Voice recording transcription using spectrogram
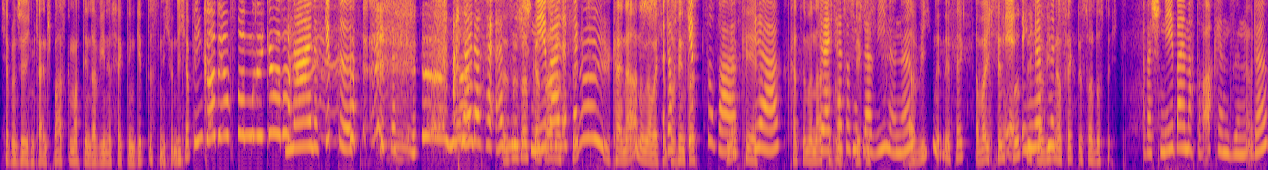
Ich habe natürlich einen kleinen Spaß gemacht, den Lawineneffekt, den gibt es nicht. Und ich habe ihn gerade erfunden, Ricardo. Nein, das gibt es. Das, ach nein, das heißt, du nicht Schneeballeffekt? Ja, keine Ahnung, aber ich habe es auf jeden es Fall. gibt sowas. Ja, okay. Ja. Kannst du immer nachgucken, Vielleicht heißt das es nicht Lawine, ne? Lawineneffekt. Aber ich finde es Äh, lustig. irgendwas mit- Lawineneffekt ist doch lustig. Aber Schneeball macht doch auch keinen Sinn, oder?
